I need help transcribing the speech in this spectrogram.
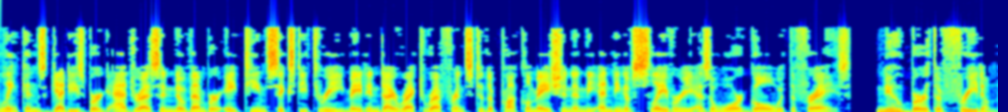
Lincoln's Gettysburg Address in November 1863 made indirect reference to the proclamation and the ending of slavery as a war goal with the phrase, "'New Birth of Freedom'".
